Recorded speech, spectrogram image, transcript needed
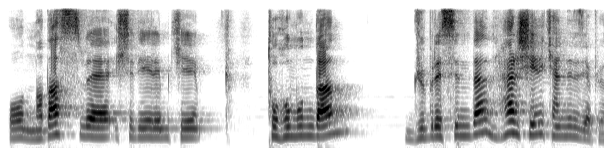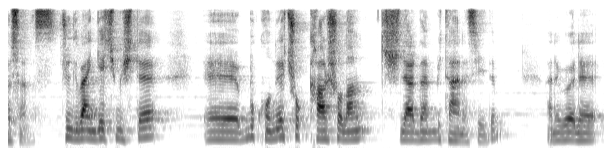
o nadas ve işte diyelim ki tohumundan, gübresinden her şeyini kendiniz yapıyorsanız. Çünkü ben geçmişte e, bu konuya çok karşı olan kişilerden bir tanesiydim. Hani böyle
